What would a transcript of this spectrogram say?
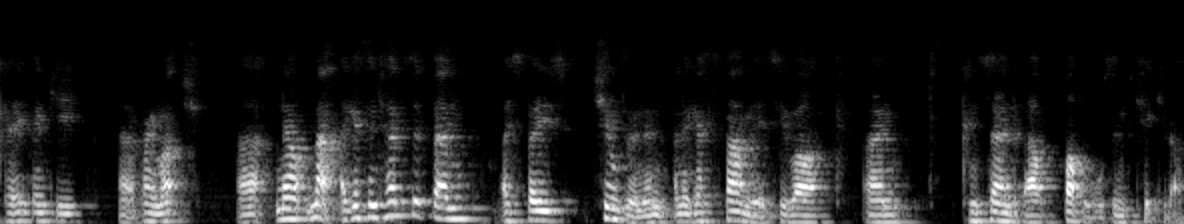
Okay, thank you uh, very much. Uh, now, Matt, I guess in terms of, um, I suppose, children and, and I guess families who are um, concerned about bubbles in particular,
